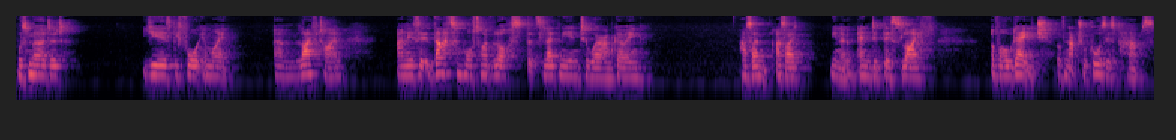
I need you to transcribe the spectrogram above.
was murdered years before in my um, lifetime? And is it that and what I've lost that's led me into where I'm going as I as I you know ended this life of old age of natural causes perhaps.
